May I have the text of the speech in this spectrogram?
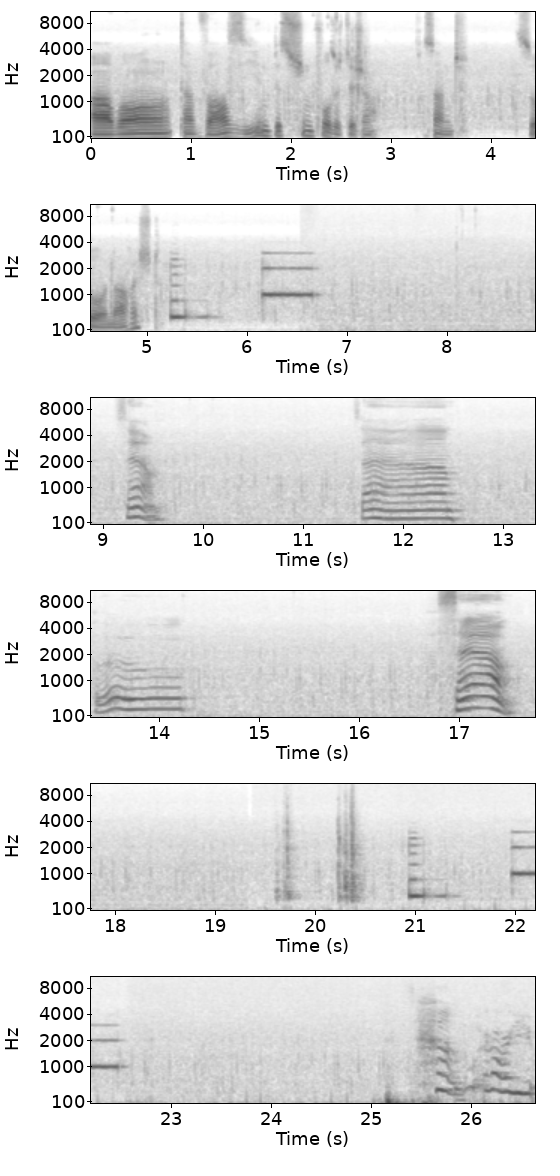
aber da war sie ein bisschen vorsichtiger. Interessant. So, Nachricht. Sam. Sam. Hello. Sam. Where are you?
